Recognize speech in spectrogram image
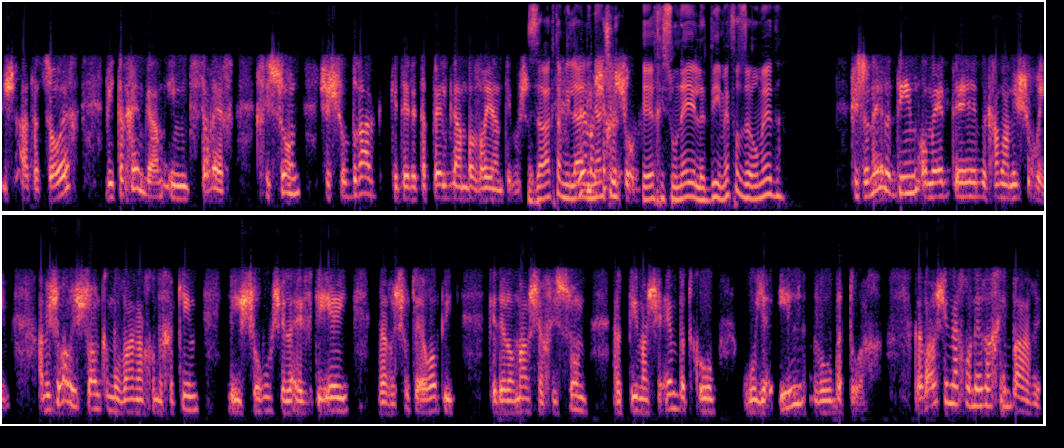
בשעת הצורך, וייתכן גם, אם נצטרך, חיסון ששודרג כדי לטפל גם בווריאנטים השונים. זרקת מילה על עניין של חיסוני ילדים, איפה זה עומד? חיסוני ילדים עומד אה, בכמה מישורים. המישור הראשון כמובן אנחנו מחכים לאישור של ה-FDA והרשות האירופית כדי לומר שהחיסון על פי מה שהם בדקו הוא יעיל והוא בטוח. הדבר השני, אנחנו נערכים בארץ.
